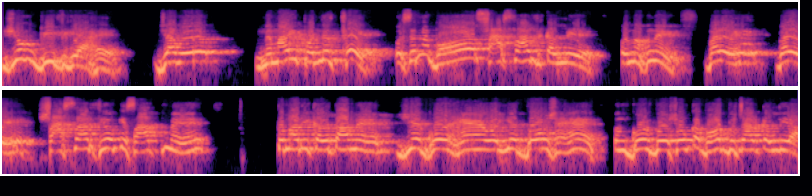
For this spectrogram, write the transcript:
युग बीत गया है। जब निमाई पंडित थे, उसने बहुत शास्त्रार्थ कर लिए। उन्होंने बड़े बड़े शास्त्रार्थियों के साथ में तुम्हारी कविता में ये गुण हैं और ये दोष हैं, उन गुण दोषों का बहुत विचार कर लिया।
